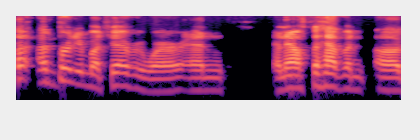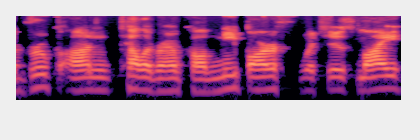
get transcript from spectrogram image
I'm pretty much everywhere. And and I also have a, a group on Telegram called Neeparf, which is my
